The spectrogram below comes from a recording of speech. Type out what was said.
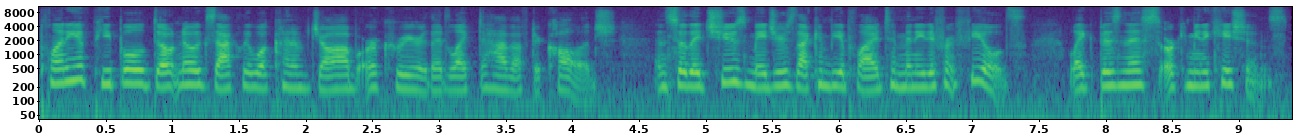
Plenty of people don't know exactly what kind of job or career they'd like to have after college, and so they choose majors that can be applied to many different fields, like business or communications.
